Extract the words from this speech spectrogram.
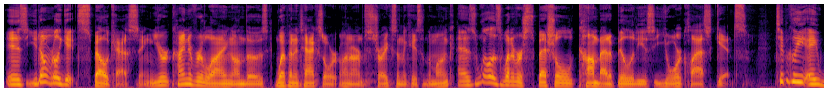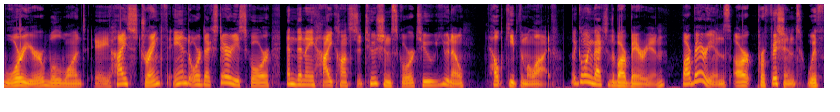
is you don't really get spell casting. You're kind of relying on those weapon attacks or unarmed strikes in the case of the monk, as well as whatever special combat abilities your class gets. Typically, a warrior will want a high strength and or dexterity score and then a high constitution score to, you know, help keep them alive. But going back to the barbarian, Barbarians are proficient with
